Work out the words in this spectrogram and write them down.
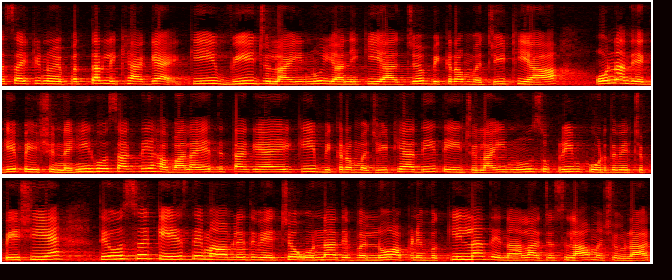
ਐਸਆਈਟੀ ਨੂੰ ਇਹ ਪੱਤਰ ਲਿਖਿਆ ਗਿਆ ਹੈ ਕਿ 20 ਜੁਲਾਈ ਨੂੰ ਯਾਨੀ ਕਿ ਅੱਜ ਵਿਕਰਮ ਮਜੀਠੀਆ ਉਹਨਾਂ ਦੇ ਅੱਗੇ ਪੇਸ਼ ਨਹੀਂ ਹੋ ਸਕਦੇ ਹਵਾਲਾ ਇਹ ਦਿੱਤਾ ਗਿਆ ਹੈ ਕਿ ਵਿਕਰਮ ਮਜੀਠੀਆ ਦੀ 23 ਜੁਲਾਈ ਨੂੰ ਸੁਪਰੀਮ ਕੋਰਟ ਦੇ ਵਿੱਚ ਪੇਸ਼ੀ ਹੈ ਤੇ ਉਸ ਕੇਸ ਦੇ ਮਾਮਲੇ ਦੇ ਵਿੱਚ ਉਹਨਾਂ ਦੇ ਵੱਲੋਂ ਆਪਣੇ ਵਕੀਲਾਂ ਦੇ ਨਾਲ ਅੱਜ ਸਲਾਹ مشورہ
